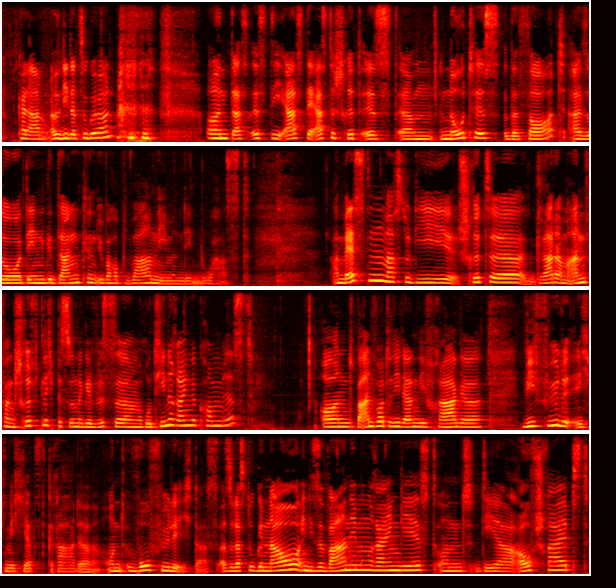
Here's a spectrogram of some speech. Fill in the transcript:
keine Ahnung, also die dazugehören. Und das ist die erste, der erste Schritt ist ähm, Notice the Thought, also den Gedanken überhaupt wahrnehmen, den du hast. Am besten machst du die Schritte gerade am Anfang schriftlich, bis so eine gewisse Routine reingekommen ist. Und beantworte dir dann die Frage, wie fühle ich mich jetzt gerade und wo fühle ich das? Also, dass du genau in diese Wahrnehmung reingehst und dir aufschreibst,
